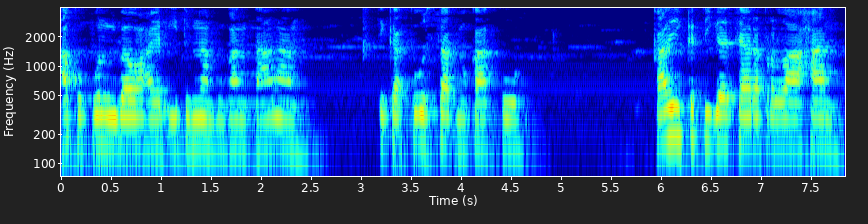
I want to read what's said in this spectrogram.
Aku pun di bawah air itu menampungkan tangan ketika kuusap mukaku. Kali ketiga secara perlahan,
